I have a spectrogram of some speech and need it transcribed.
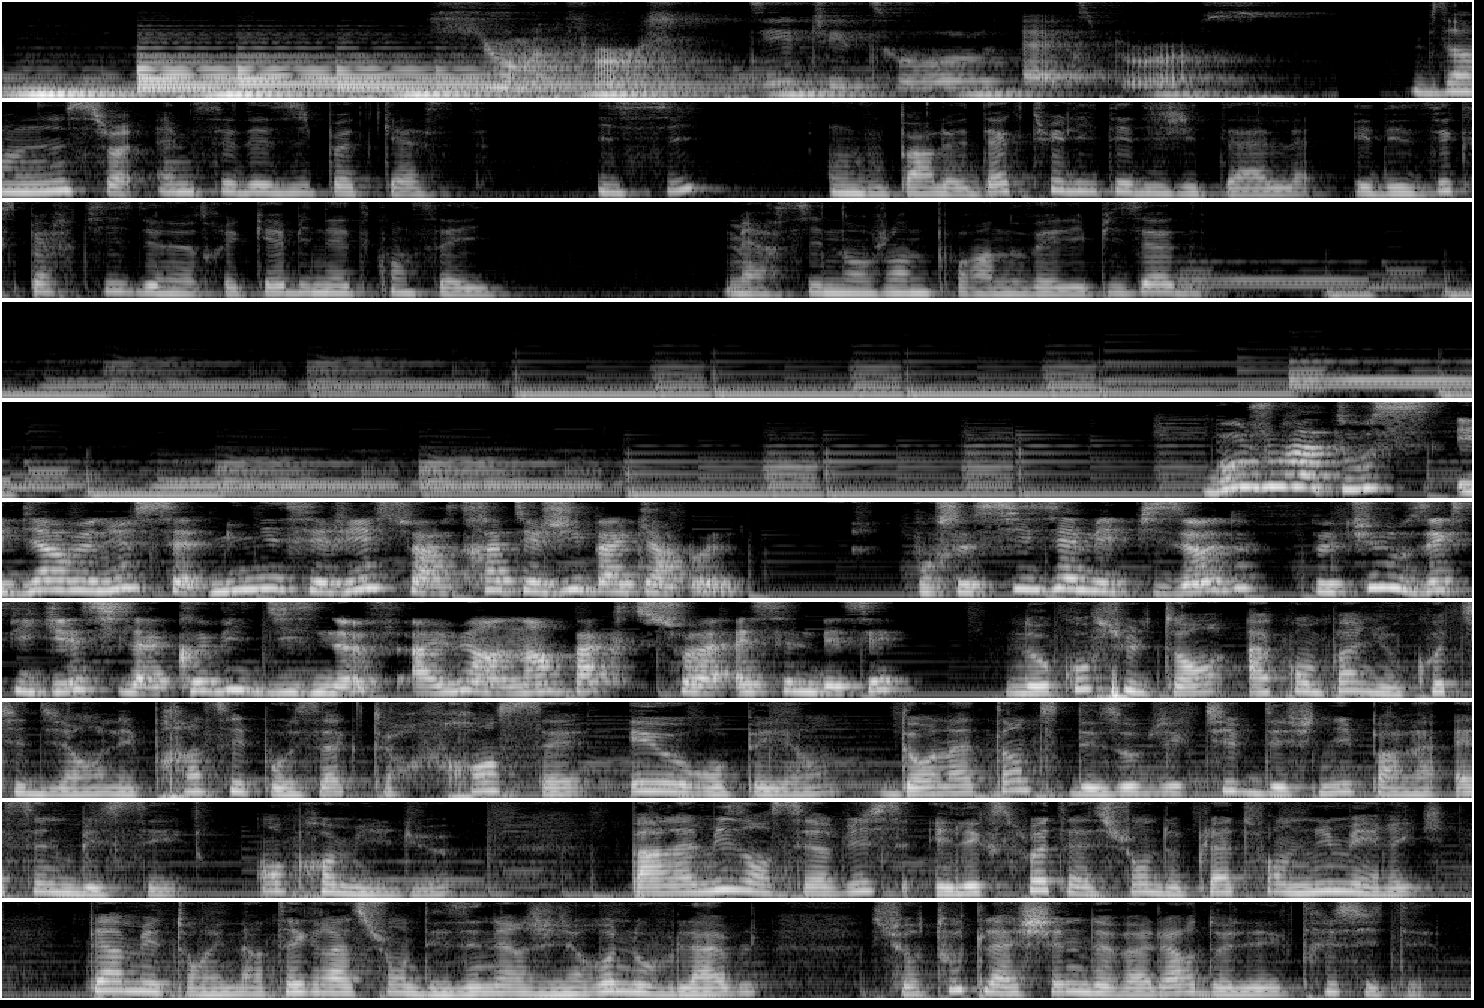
Human First. Digital Explorers. Bienvenue sur MCDZ Podcast. Ici, on vous parle d'actualité digitale et des expertises de notre cabinet de conseil. Merci de nous rejoindre pour un nouvel épisode. Bonjour à tous et bienvenue sur cette mini-série sur la stratégie bas carbone. Pour ce sixième épisode, peux-tu nous expliquer si la Covid-19 a eu un impact sur la SNBC Nos consultants accompagnent au quotidien les principaux acteurs français et européens dans l'atteinte des objectifs définis par la SNBC en premier lieu, par la mise en service et l'exploitation de plateformes numériques permettant une intégration des énergies renouvelables sur toute la chaîne de valeur de l'électricité.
